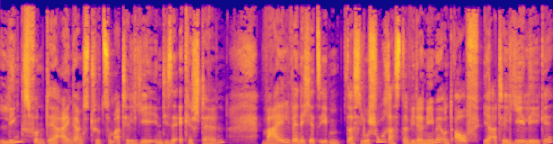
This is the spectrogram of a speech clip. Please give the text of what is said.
links von der Eingangstür zum Atelier in diese Ecke stellen, weil wenn ich jetzt eben das Loschou-Raster wieder nehme und auf ihr Atelier lege,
